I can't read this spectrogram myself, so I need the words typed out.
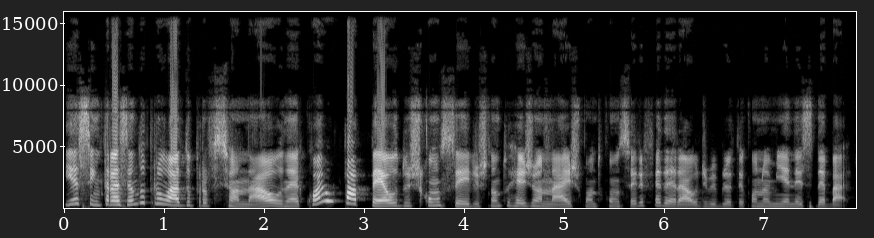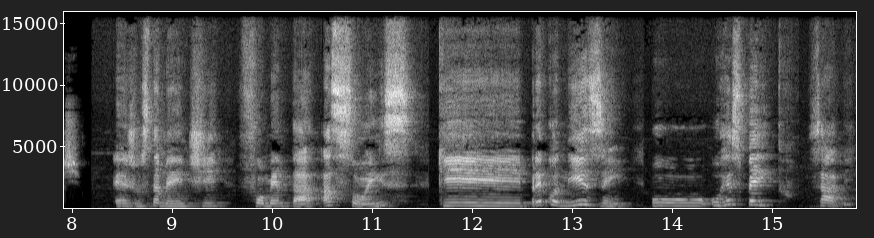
E assim, trazendo para o lado profissional, né? Qual é o papel dos conselhos, tanto regionais quanto Conselho Federal de Biblioteconomia nesse debate? É justamente fomentar ações que preconizem o, o respeito, sabe?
